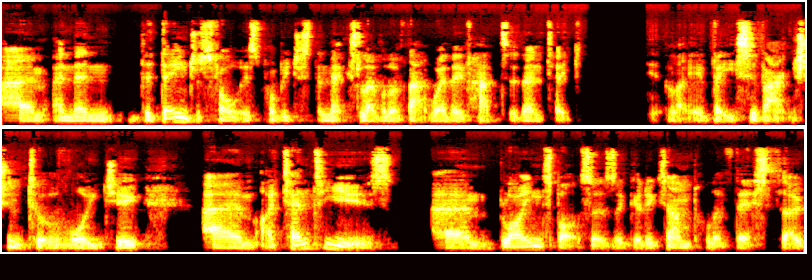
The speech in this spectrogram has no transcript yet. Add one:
Um, and then the dangerous fault is probably just the next level of that, where they've had to then take like evasive action to avoid you. Um, I tend to use blind spots as a good example of this. So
